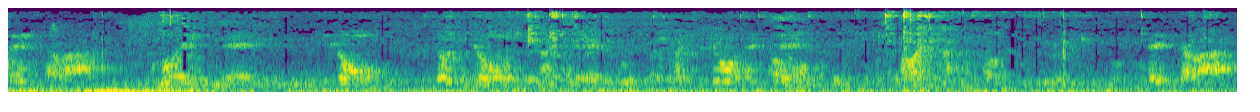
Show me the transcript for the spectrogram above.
電車は、この駅で、一度、4両をつないで、8両編成に回ります。電車は、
